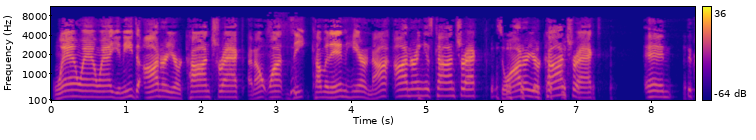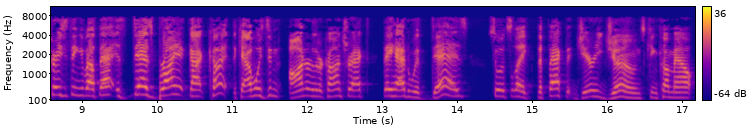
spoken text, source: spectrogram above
well, well, well, you need to honor your contract. I don't want Zeke coming in here not honoring his contract. So honor your contract. And the crazy thing about that is Des Bryant got cut. The Cowboys didn't honor their contract they had with Dez. So it's like the fact that Jerry Jones can come out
